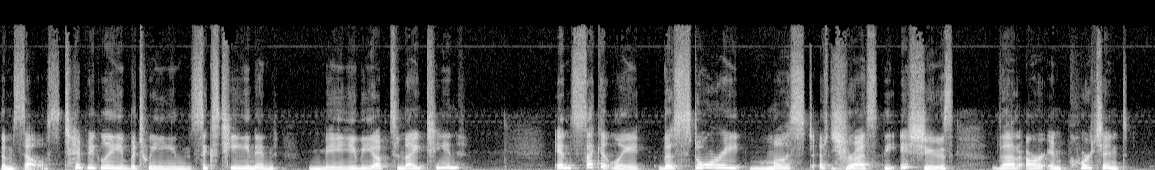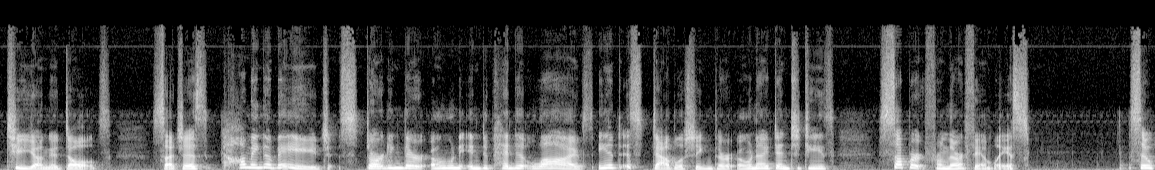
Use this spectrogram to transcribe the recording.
themselves, typically between 16 and maybe up to 19. And secondly, the story must address the issues that are important to young adults, such as coming of age, starting their own independent lives, and establishing their own identities separate from their families. So,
